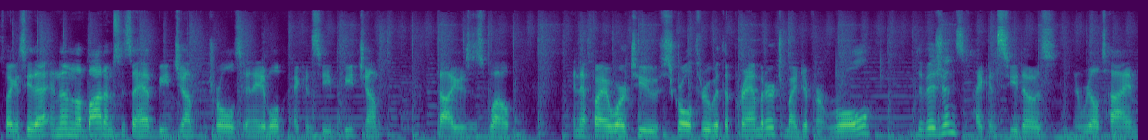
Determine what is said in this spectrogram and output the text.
So I can see that. And then on the bottom, since I have beat jump controls enabled, I can see beat jump values as well. And if I were to scroll through with the parameter to my different roll divisions, I can see those in real time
